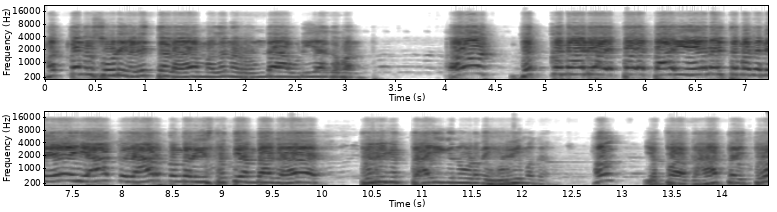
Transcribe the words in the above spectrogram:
ಮತ್ತೊಂದು ಸೋಡಿ ಎಳಿತಾಳ ಮಗನ ರುಂಡ ಉಡಿಯಾಗ ಬಂತ. ದುಃಖ ಮಾಡಿ ಅಳ್ತಾಳ ತಾಯಿ ಏನಾಯ್ತು ಮಗನೇ? ಯಾಕ ಯಾರು ತಂದರು ಈ ಸ್ಥಿತಿ ಅಂದಾಗ ತಿರುಗಿ ತಾಯಿಗೆ ನೋಡದ ಹಿರಿ ಮಗ. ಹೌದು. ಯಪ್ಪ ಘಾತ ಆಯ್ತು.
